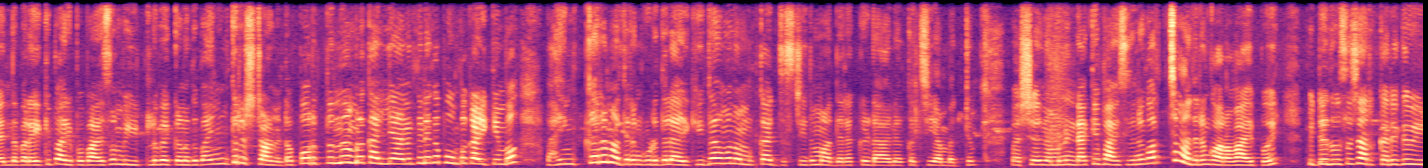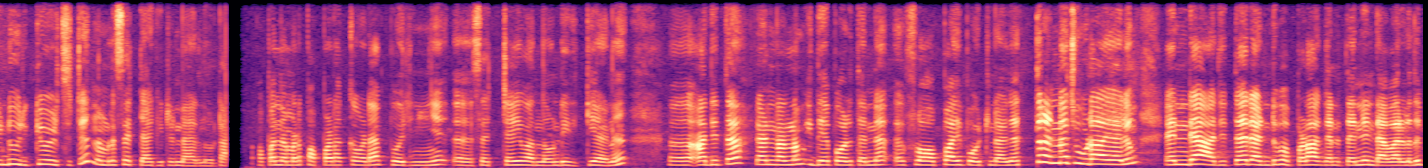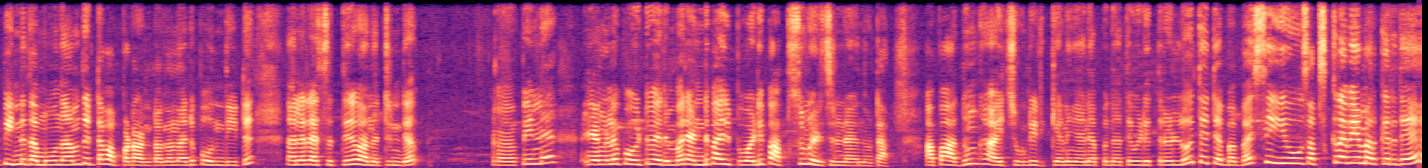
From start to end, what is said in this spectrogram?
എന്താ പറയുക എനിക്ക് പരിപ്പ് പായസം വീട്ടിൽ വെക്കണത് ഭയങ്കര ഇഷ്ടമാണ് കേട്ടോ പുറത്തുനിന്ന് നമ്മൾ കല്യാണത്തിനൊക്കെ പോകുമ്പോൾ കഴിക്കുമ്പോൾ ഭയങ്കര മധുരം കൂടുതലായിരിക്കും. ഇതാകുമ്പോൾ നമുക്ക് അഡ്ജസ്റ്റ് ചെയ്ത് മധുരമൊക്കെ ഇടാനൊക്കെ ചെയ്യാൻ പറ്റും. പക്ഷേ നമ്മൾ ഉണ്ടാക്കിയ പായസത്തിന് കുറച്ച് മധുരം കുറവായിപ്പോയി. പിറ്റേ ദിവസം ശർക്കരയൊക്കെ വീണ്ടും ഉരുക്കി ഒഴിച്ചിട്ട് നമ്മൾ സെറ്റാക്കിയിട്ടുണ്ടായിരുന്നു കേട്ടോ അപ്പം നമ്മുടെ പപ്പടമൊക്കെ ഇവിടെ പൊരിഞ്ഞ് സെറ്റായി വന്നുകൊണ്ടിരിക്കുകയാണ് ആദ്യത്തെ രണ്ടെണ്ണം ഇതേപോലെ തന്നെ ഫ്ലോപ്പായി പോയിട്ടുണ്ടായിരുന്നു. എത്ര എണ്ണ ചൂടായാലും എന്റെ ആദ്യത്തെ രണ്ട് പപ്പടം അങ്ങനെ തന്നെ ഉണ്ടാവാറുള്ളത്. പിന്നെ ഇതാ മൂന്നാമത് ഇട്ട പപ്പടം കേട്ടോ നന്നായിട്ട് പൊന്തിയിട്ട് നല്ല രസത്തിൽ വന്നിട്ടുണ്ട്. പിന്നെ ഞങ്ങൾ പോയിട്ട് വരുമ്പോൾ രണ്ട് പരിപ്പ് വടി പപ്സും മേടിച്ചിട്ടുണ്ടായിരുന്നു കേട്ടോ അപ്പോൾ അതും കഴിച്ചുകൊണ്ടിരിക്കുകയാണ് ഞാൻ അപ്പോൾ ഇന്നത്തെ വീഡിയോ ഇത്രയുള്ളൂ തെറ്റ ബൈ സി യു സബ്സ്ക്രൈബ് ചെയ്യാൻ മറക്കരുതേ.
